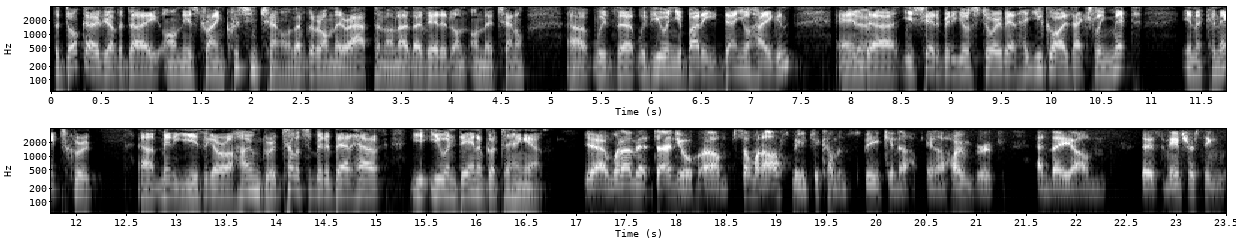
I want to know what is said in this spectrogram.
the doco the other day on the Australian Christian channel. They've got it on their app, and I know they've aired it on, on their channel uh, with uh, with you and your buddy Daniel Hagen. And yeah. Uh, you shared a bit of your story about how you guys actually met in a Connect group uh, many years ago, or a home group. Tell us a bit about how you, you and Dan have got to hang out. Yeah, when I met Daniel, um, someone asked me to come and speak in a in a home group, and they um, there's an interesting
